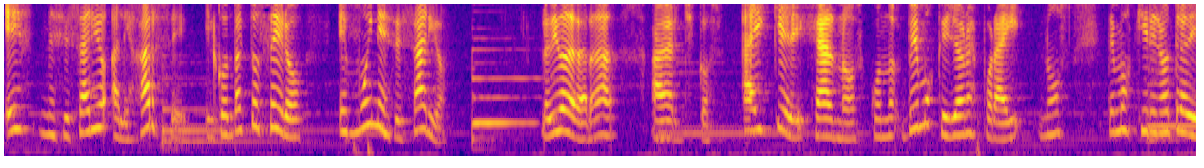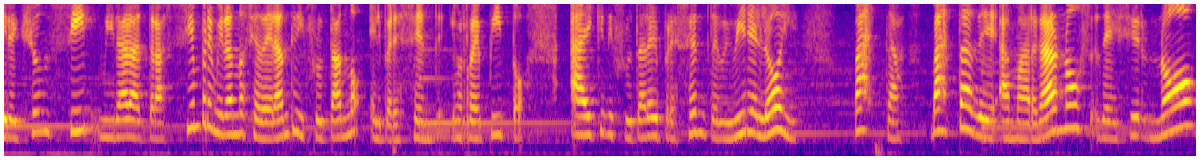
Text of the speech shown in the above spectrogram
es necesario alejarse. El contacto cero es muy necesario. Lo digo de verdad. A ver chicos, hay que alejarnos. Cuando vemos que ya no es por ahí, nos tenemos que ir en otra dirección sin mirar atrás. Siempre mirando hacia adelante y disfrutando el presente. Lo repito, hay que disfrutar el presente, vivir el hoy. Basta, basta de amargarnos, de decir no,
